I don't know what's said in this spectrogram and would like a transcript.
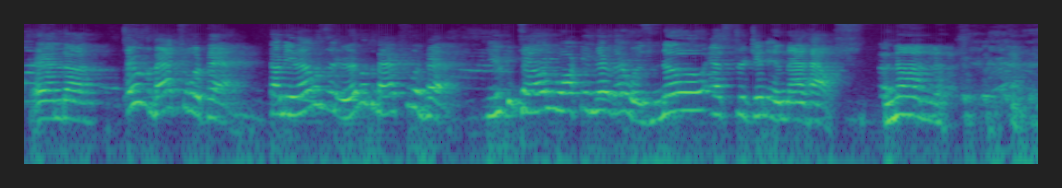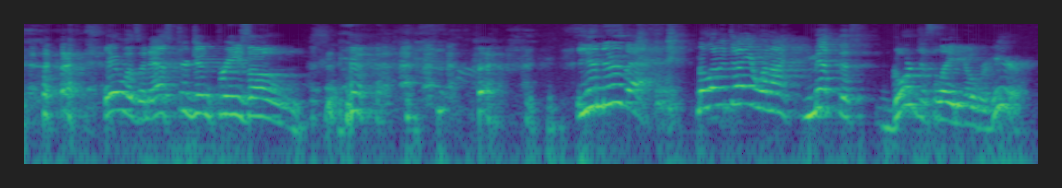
And uh, it was a bachelor pad. I mean, that was a, that was a bachelor pad. You could tell you walk in there, there was no estrogen in that house. None. it was an estrogen free zone. you knew that. But let me tell you, when I met this gorgeous lady over here,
